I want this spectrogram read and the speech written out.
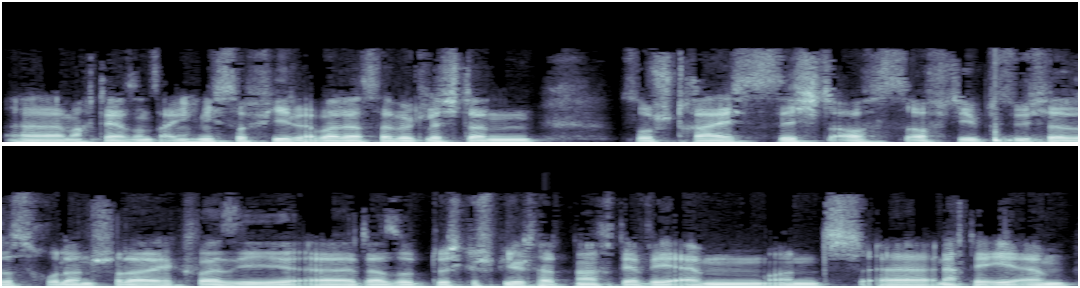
Äh, macht er sonst eigentlich nicht so viel, aber dass er wirklich dann so Streichsicht aufs, auf die Psyche des Roland Scholler quasi äh, da so durchgespielt hat nach der WM und äh, nach der EM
